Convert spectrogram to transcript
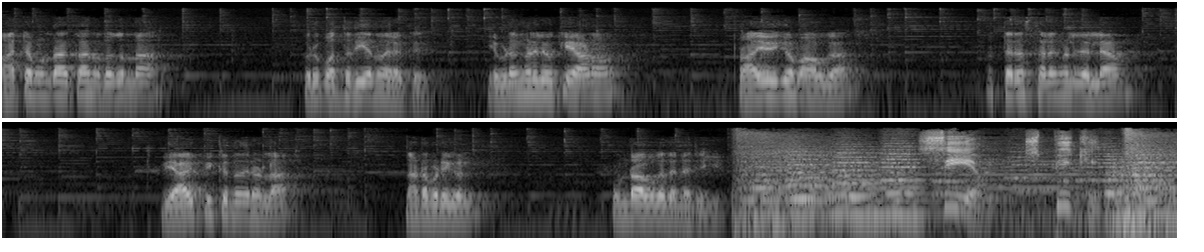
മാറ്റമുണ്ടാക്കാൻ ഉതകുന്ന ഒരു പദ്ധതി എന്ന നിലയ്ക്ക് എവിടങ്ങളിലൊക്കെയാണോ പ്രായോഗികമാവുക അത്തരം സ്ഥലങ്ങളിലെല്ലാം വ്യാപിപ്പിക്കുന്നതിനുള്ള നടപടികൾ ഉണ്ടാവുക തന്നെ ചെയ്യും സി എം speaking.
